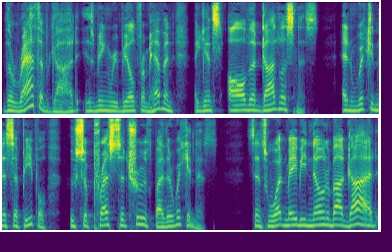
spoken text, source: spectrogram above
the wrath of God is being revealed from heaven against all the godlessness and wickedness of people who suppress the truth by their wickedness. Since what may be known about God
